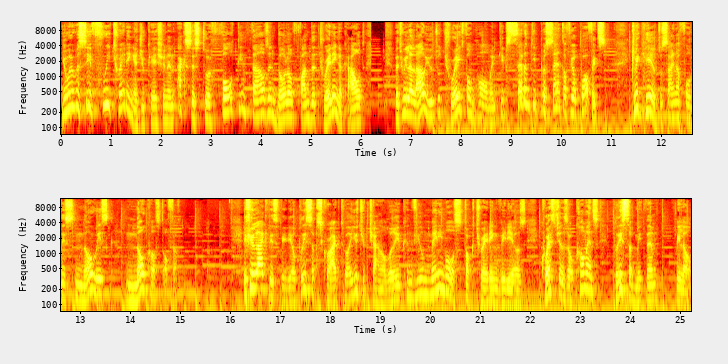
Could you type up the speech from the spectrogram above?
you will receive free trading education and access to a $14,000 funded trading account that will allow you to trade from home and keep 70% of your profits. Click here to sign up for this no risk, no cost offer. If you like this video, please subscribe to our YouTube channel where you can view many more stock trading videos. Questions or comments, please submit them below.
